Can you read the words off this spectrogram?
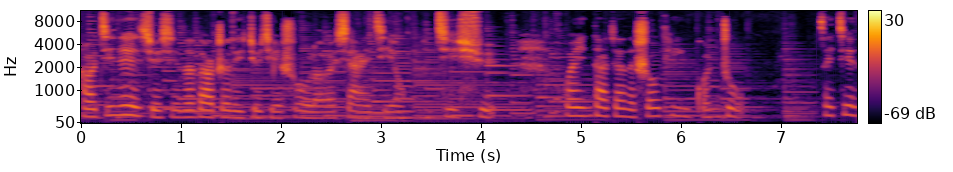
好，今天的学习呢到这里就结束了，下一节我们继续。欢迎大家的收听与关注，再见。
